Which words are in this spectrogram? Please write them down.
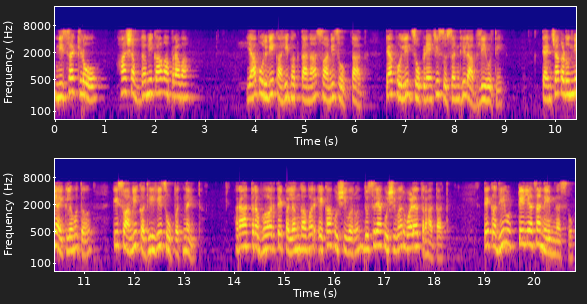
निसटलो हा शब्द मी का वापरावा? यापूर्वी काही भक्तांना स्वामी झोपतात त्या खोलीत झोपण्याची सुसंधी लाभली होती. त्यांच्याकडून मी ऐकलं होतं की स्वामी कधीही झोपत नाहीत. रात्रभर ते पलंगावर एका कुशीवरून दुसऱ्या कुशीवर वळत राहतात. ते कधी उठतील याचा नेम नसतो.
